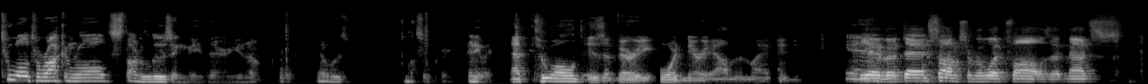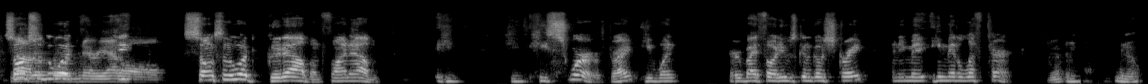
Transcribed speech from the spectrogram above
too old to rock and roll started losing me there, you know. That was not so great. Anyway, That Too Old is a very ordinary album, in my opinion. Yeah, but then Songs from the Wood falls, and that's Songs not from the Wood. ordinary at See, all. Songs from the Wood, good album, fine album. He he he swerved, right? He went. Everybody thought he was going to go straight, and he made he made a left turn. Yep. And, you know,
